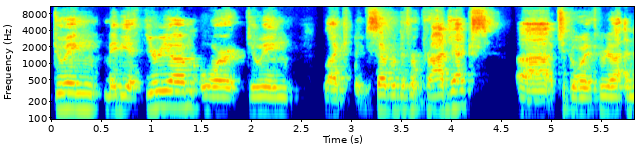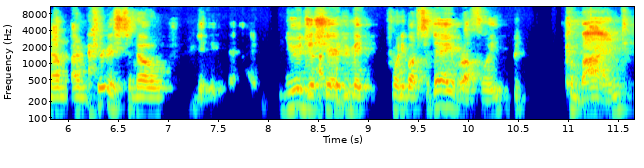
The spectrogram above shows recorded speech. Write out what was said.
doing maybe Ethereum or doing like several different projects uh, to go through that. And I'm, I'm curious to know, you just shared you make 20 bucks a day roughly combined.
